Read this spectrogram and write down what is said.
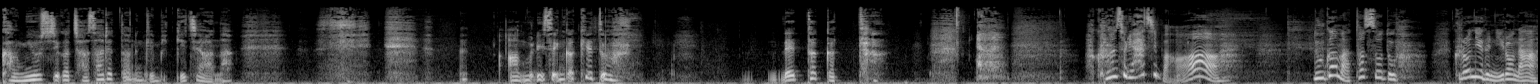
강미호 씨가 자살했다는 게 믿기지 않아. 아무리 생각해도 내 탓 같아. 그런 소리 하지 마. 누가 맡았어도 그런 일은 일어나.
